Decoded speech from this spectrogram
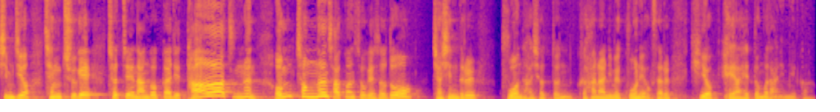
심지어 생축의 첫째 난 것까지 다 죽는 엄청난 사건 속에서도 자신들을 구원하셨던 그 하나님의 구원의 역사를 기억해야 했던 것 아닙니까?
